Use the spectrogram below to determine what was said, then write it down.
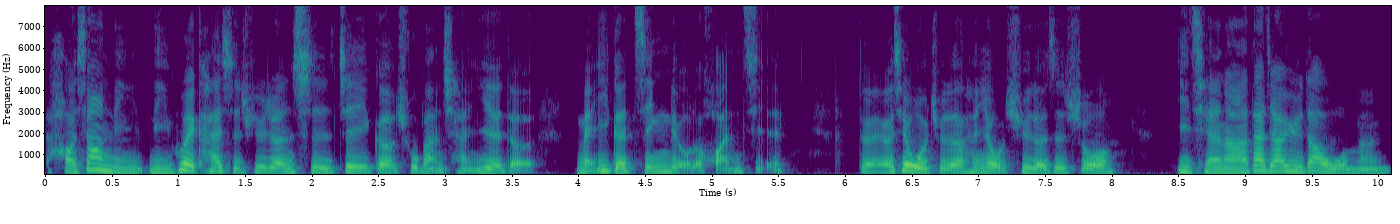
好像你你会开始去认识这个出版产业的每一个金流的环节，对，而且我觉得很有趣的是说，以前啊，大家遇到我们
